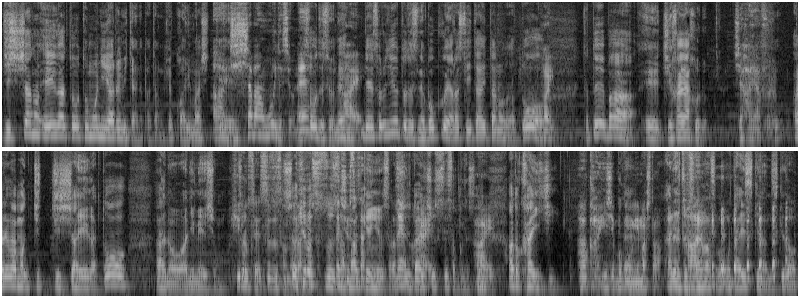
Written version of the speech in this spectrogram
実写の映画とともにやるみたいなパターンが結構ありまして実写版多いですよね。そうですよね、はい、でそれで言うとですね僕がやらせていただいたのだと、はい、例えば「えー、ちはやふる」ちはやふるあれはまあ実写映画とあのアニメーション。広瀬すずさんの広瀬すずさん真剣佑さん、ね、大出世作ですね、はい、あと「カイジ」あ開示僕も見ました、ありがとうございます、僕も大好きなんですけど、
